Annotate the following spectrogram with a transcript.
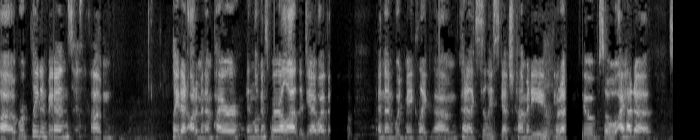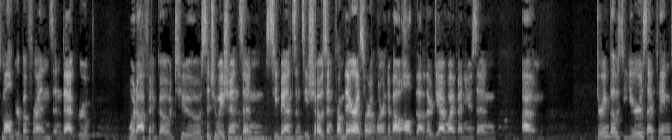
uh, were played in bands um, played at ottoman empire in logan square a lot the diy venue, and then would make like um, kind of like silly sketch comedy put on youtube. So i had a small group of friends and that group would often go to situations and see bands and see shows. And from there i sort of learned about all the other diy venues and um, during those years, I think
